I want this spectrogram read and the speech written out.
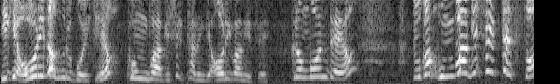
이게 어리광으로 보이세요? 공부하기 싫다는 게 어리광이지. 그럼 뭔데요? 누가 공부하기 싫댔어?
